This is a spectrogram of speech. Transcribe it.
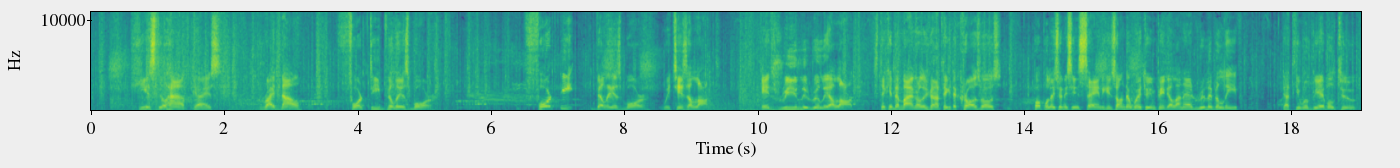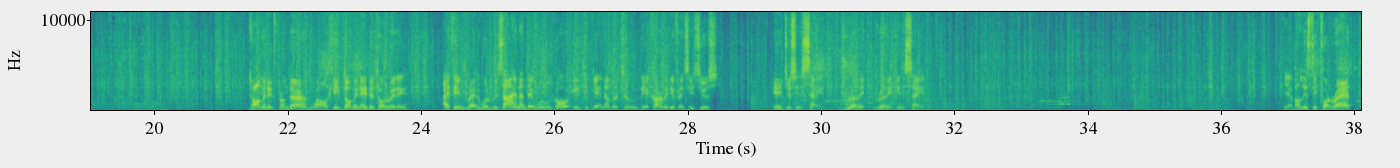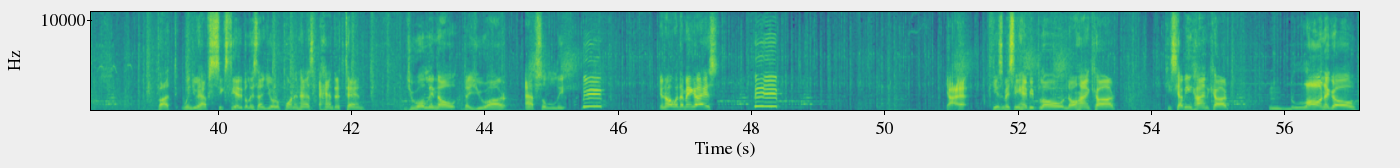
He still have, guys, right now, 40 villages more. 40 villages more, which is a lot. It's really, really a lot. Sticking the mangle, he's gonna take the crossbows. Population is insane. He's on the way to Imperial, and I really believe that he will be able to dominate from there? Well, he dominated already. I think Red will resign and then we will go into game number two. The economy difference is just, it's just insane. Really, really insane. Yeah, ballistic for red. But when you have 68 ballistic and your opponent has 110, you only know that you are absolutely beep. You know what I mean, guys? Beep. Yeah, he's missing heavy plow, no hand cart. He's having hand cart mm, long ago.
